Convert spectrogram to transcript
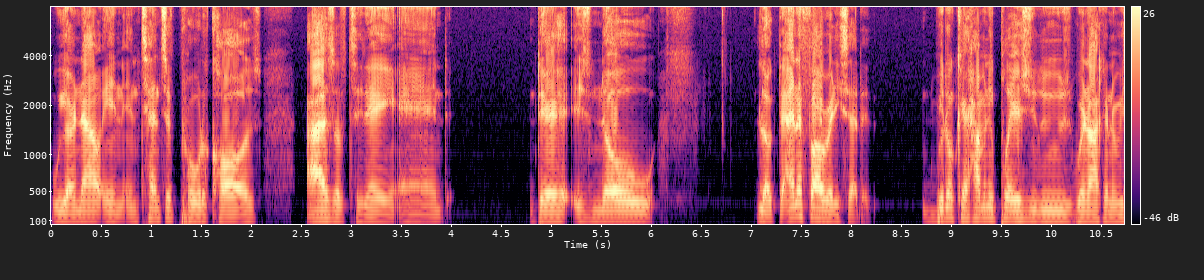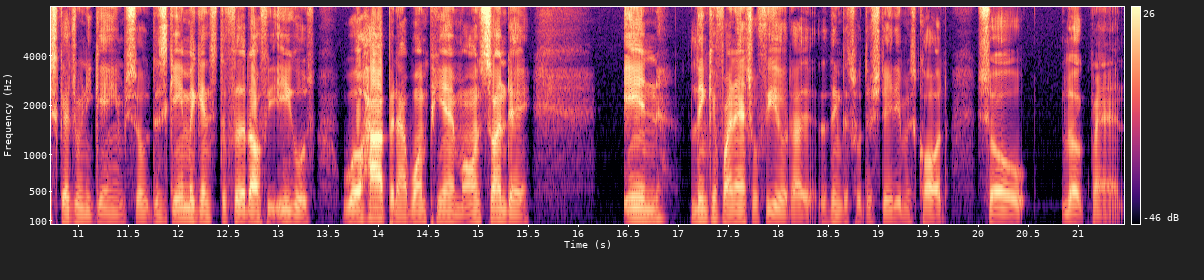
We are now in intensive protocols as of today, and there is no look. The NFL already said it we don't care how many players you lose. We're not going to reschedule any games. So this game against the Philadelphia Eagles will happen at 1 p.m. on Sunday in Lincoln Financial Field. I, I think that's what their stadium is called. So look, man,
